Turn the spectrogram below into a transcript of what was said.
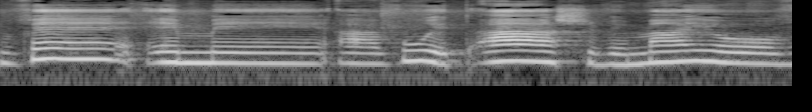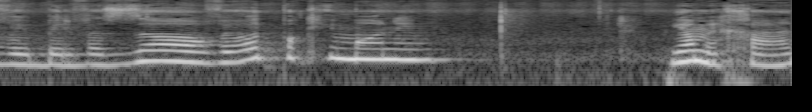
והם אה, אהבו את אש ומאיו ובלבזור ועוד פוקימונים. יום אחד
